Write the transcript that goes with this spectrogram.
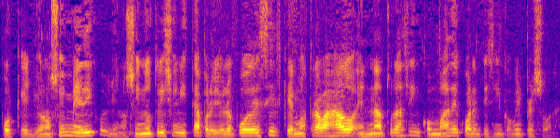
porque yo no soy médico, yo no soy nutricionista, pero yo le puedo decir que hemos trabajado en Natural Slim con más de 45 mil personas.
